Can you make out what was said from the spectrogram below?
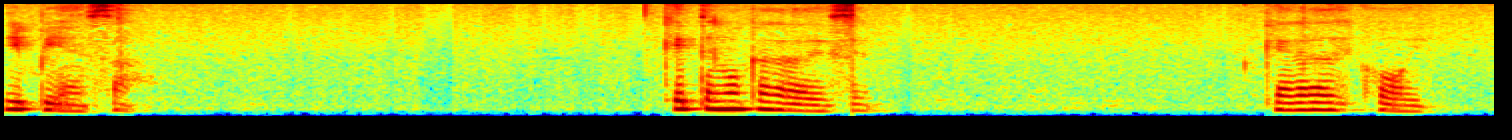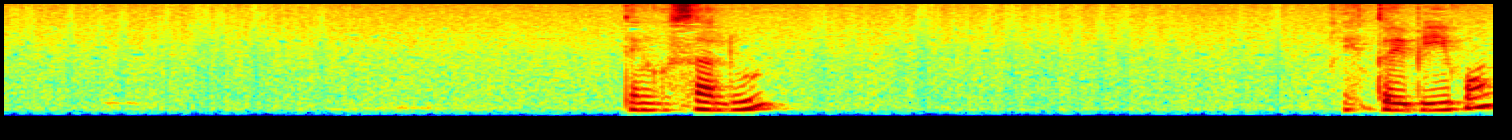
y piensa, ¿qué tengo que agradecer? ¿Qué agradezco hoy? ¿Tengo salud? ¿Estoy vivo?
